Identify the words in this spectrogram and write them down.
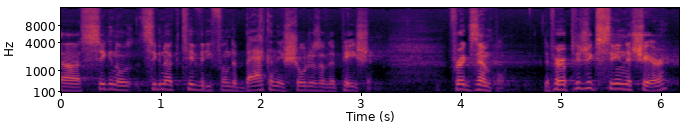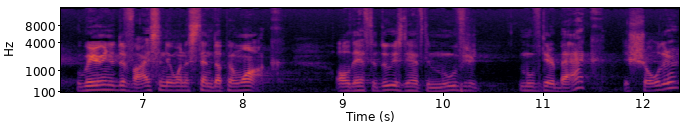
uh, signal, signal activity from the back and the shoulders of the patient. For example, the paraplegic sitting in the chair, wearing the device, and they want to stand up and walk. All they have to do is they have to move, your, move their back, the shoulder,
